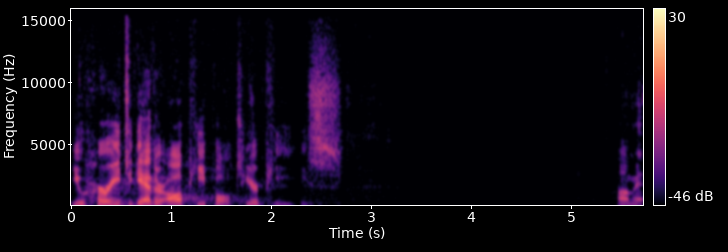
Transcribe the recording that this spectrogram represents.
you hurry to gather all people to your peace. Amen.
